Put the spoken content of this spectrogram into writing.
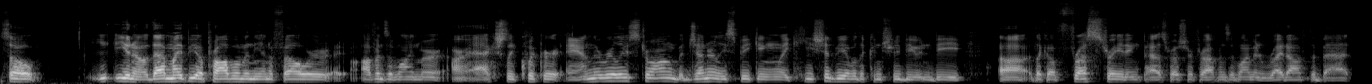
so you know that might be a problem in the NFL where offensive linemen are, are actually quicker and they're really strong but generally speaking like he should be able to contribute and be uh, like a frustrating pass rusher for offensive linemen right off the bat.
